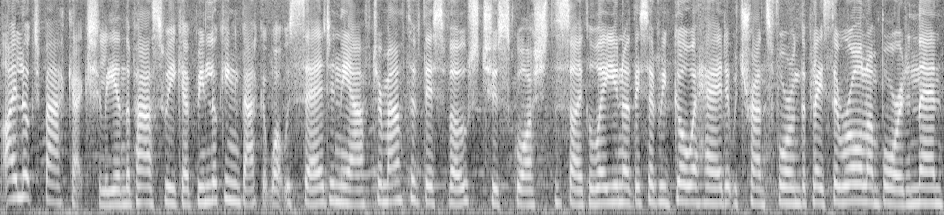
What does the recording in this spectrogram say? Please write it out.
I looked back actually in the past week. I've been looking back at what was said in the aftermath of this vote to squash the cycleway. You know, they said we'd go ahead, it would transform the place. They were all on board, and then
